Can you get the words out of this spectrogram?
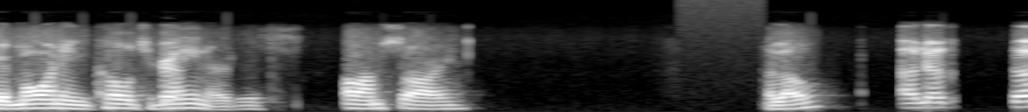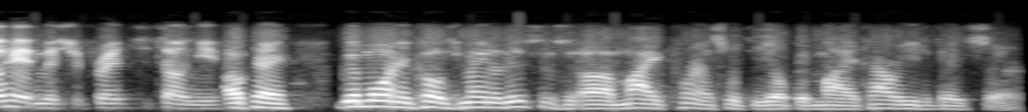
Good morning, Coach Maynard. This, oh, I'm sorry. Hello? Oh, no. Go ahead, Mr. Prince. It's on you. Okay. Good morning, Coach Maynard. This is uh, Mike Prince with the Open Mic. How are you today, sir?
